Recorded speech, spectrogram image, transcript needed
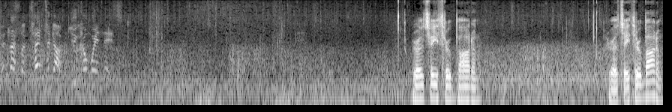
There's less than 10 to go. You can win this. Rotate through bottom. Rotate through bottom.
